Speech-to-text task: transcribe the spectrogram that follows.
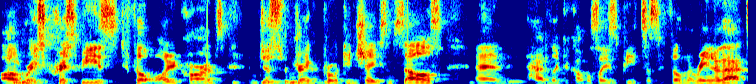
uh, Rice Krispies to fill up all your carbs, and just drank protein shakes themselves, and had like a couple slices of pizzas to fill in the rain of that,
